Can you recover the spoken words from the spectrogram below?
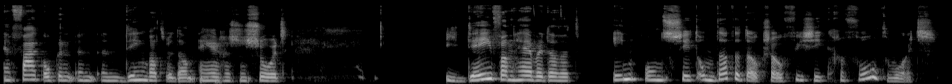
en vaak ook een, een, een ding wat we dan ergens een soort idee van hebben dat het in ons zit, omdat het ook zo fysiek gevoeld wordt.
